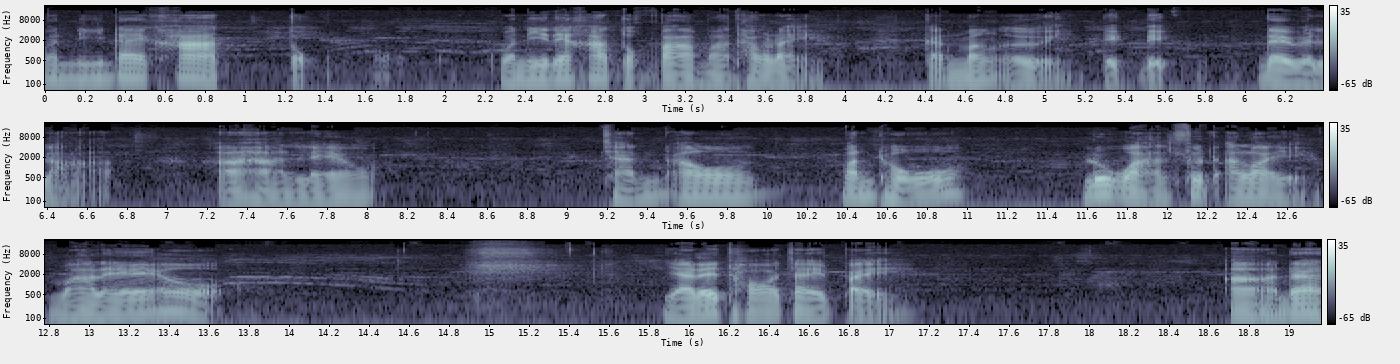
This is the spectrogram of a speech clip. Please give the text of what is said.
วันนี้ได้คาตก วันนี้ได้ค่าตกปลามาเท่าไหร่ กันมั่งเอ่ย เด็กๆ ได้เวลาอาหารแล้ว ฉันเอามันโถ ลูกหวานสุดอร่อยมาแล้ว อย่าได้ท้อใจไป อาได้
